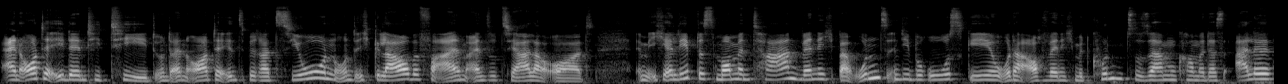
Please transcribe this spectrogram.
ein Ort der Identität und ein Ort der Inspiration und ich glaube vor allem ein sozialer Ort. Ähm, ich erlebe das momentan, wenn ich bei uns in die Büros gehe oder auch wenn ich mit Kunden zusammenkomme, dass alle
